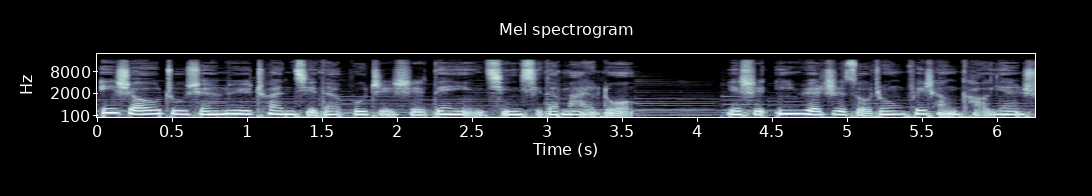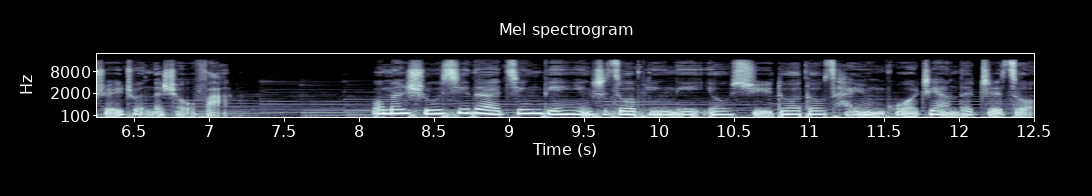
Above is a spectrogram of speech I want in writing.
一首主旋律串起的不只是电影清晰的脉络，也是音乐制作中非常考验水准的手法。我们熟悉的经典影视作品里有许多都采用过这样的制作。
